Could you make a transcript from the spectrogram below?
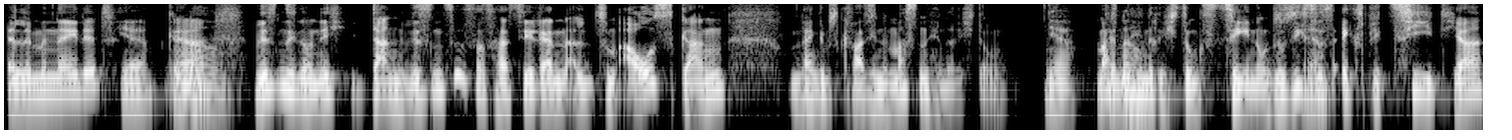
eliminated. Yeah, genau. Ja, wissen sie noch nicht, dann wissen sie es. Das heißt, sie rennen alle zum Ausgang und dann gibt es quasi eine Massenhinrichtung. Ja, Massenhinrichtungsszene. Genau. Und du siehst ja. es explizit, ja.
